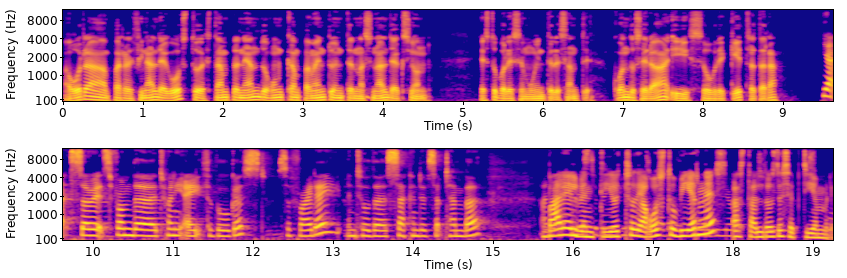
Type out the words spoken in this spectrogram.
Ahora, para el final de agosto, están planeando un campamento internacional de acción. Esto parece muy interesante. ¿Cuándo será y sobre qué tratará? Yeah, so it's from the 28th of August, so Friday, until the 2nd of September. Va del 28 de agosto, viernes, hasta el 2 de septiembre.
